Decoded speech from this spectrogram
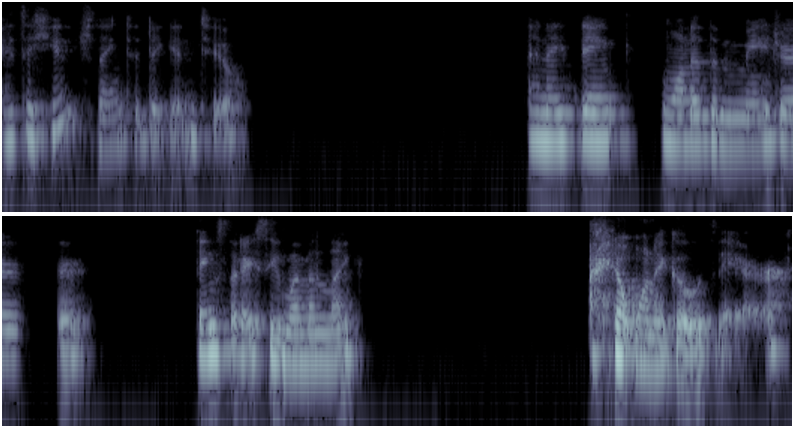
it's a huge thing to dig into. And I think one of the major things that I see women like, I don't want to go there.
